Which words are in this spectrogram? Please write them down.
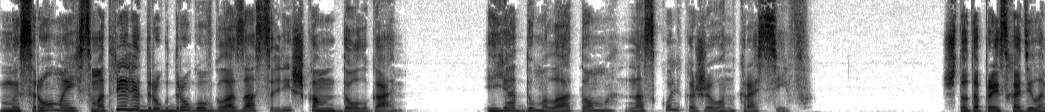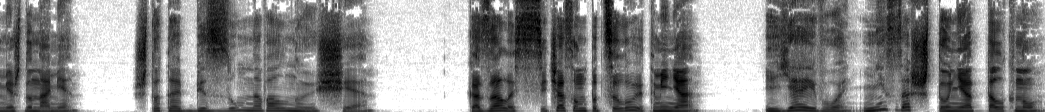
Мы с Ромой смотрели друг другу в глаза слишком долго и я думала о том, насколько же он красив. Что-то происходило между нами, что-то безумно волнующее. Казалось, сейчас он поцелует меня, и я его ни за что не оттолкну.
